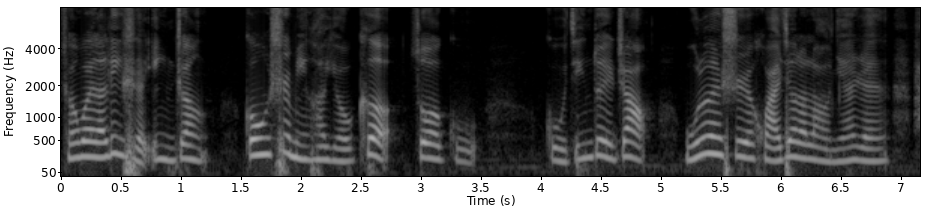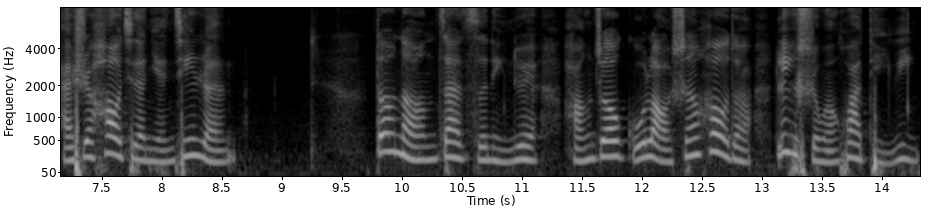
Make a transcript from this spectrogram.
成为了历史的印证，供市民和游客做古古今对照。无论是怀旧的老年人，还是好奇的年轻人，都能在此领略杭州古老深厚的历史文化底蕴。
